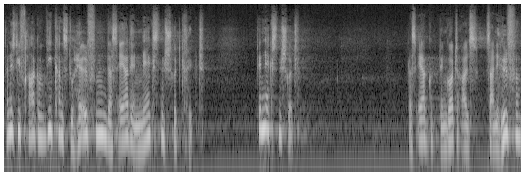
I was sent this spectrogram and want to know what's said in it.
dann ist die Frage, wie kannst du helfen, dass er den nächsten Schritt kriegt? Den nächsten Schritt dass er den Gott als seine Hilfe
